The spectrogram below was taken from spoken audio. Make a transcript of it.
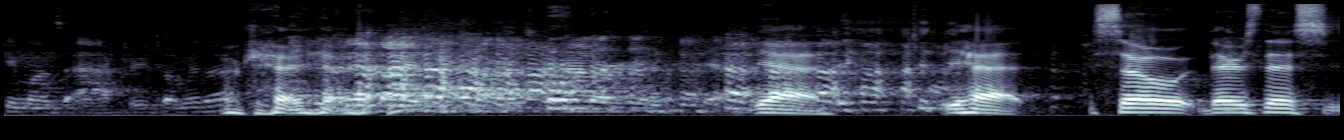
few months after you told me that. Okay. yeah. yeah. Yeah. So there's this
